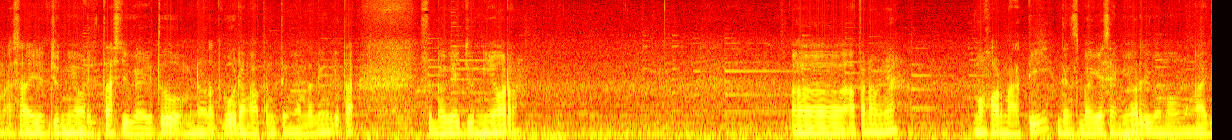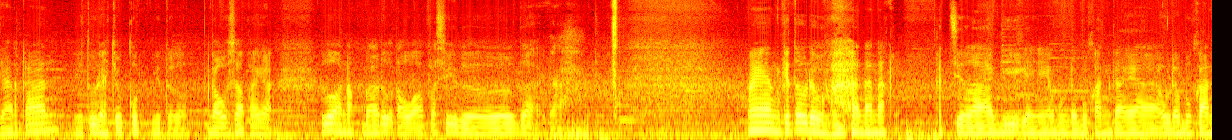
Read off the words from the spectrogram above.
masalah junioritas juga itu menurut gue udah nggak penting. Yang penting kita sebagai junior uh, apa namanya menghormati dan sebagai senior juga mau mengajarkan itu udah cukup gitu loh. Nggak usah kayak lu anak baru tahu apa sih? Bla ya. Men kita udah bukan anak kecil lagi kayaknya udah bukan kayak udah bukan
